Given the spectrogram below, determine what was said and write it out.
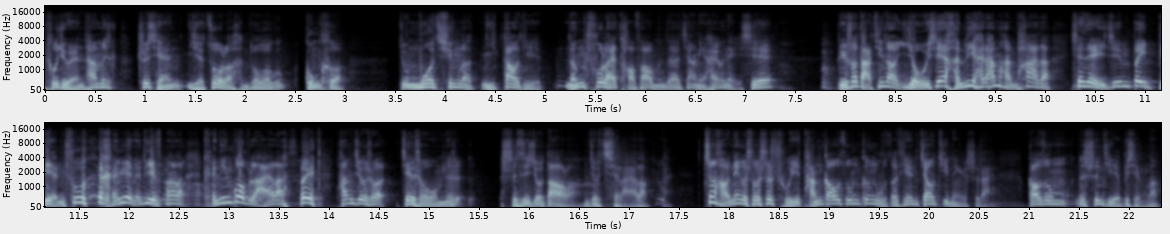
突厥人，他们之前也做了很多功功课，就摸清了你到底能出来讨伐我们的将领还有哪些。比如说打听到有一些很厉害，他们很怕的，现在已经被贬出很远的地方了，肯定过不来了。所以他们就说，这个时候我们的时机就到了，就起来了。正好那个时候是处于唐高宗跟武则天交替那个时代，高宗那身体也不行了，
